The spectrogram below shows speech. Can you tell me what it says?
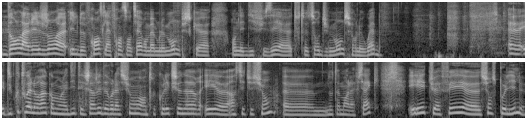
dans la région euh, Île-de-France, la France entière ou même le monde, puisque on est diffusé tout autour du monde sur le web. et du coup, toi, Laura, comme on l'a dit, tu es chargée des relations entre collectionneurs et institutions, notamment à la FIAC. Et tu as fait Sciences Po Lille.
